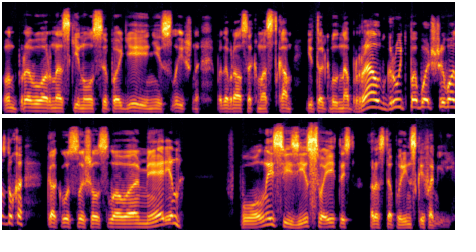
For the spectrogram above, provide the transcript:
Он проворно скинул сапоги и неслышно подобрался к мосткам и только был набрал в грудь побольше воздуха, как услышал слово «мерин» в полной связи с своей, то есть растопыринской фамилией.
